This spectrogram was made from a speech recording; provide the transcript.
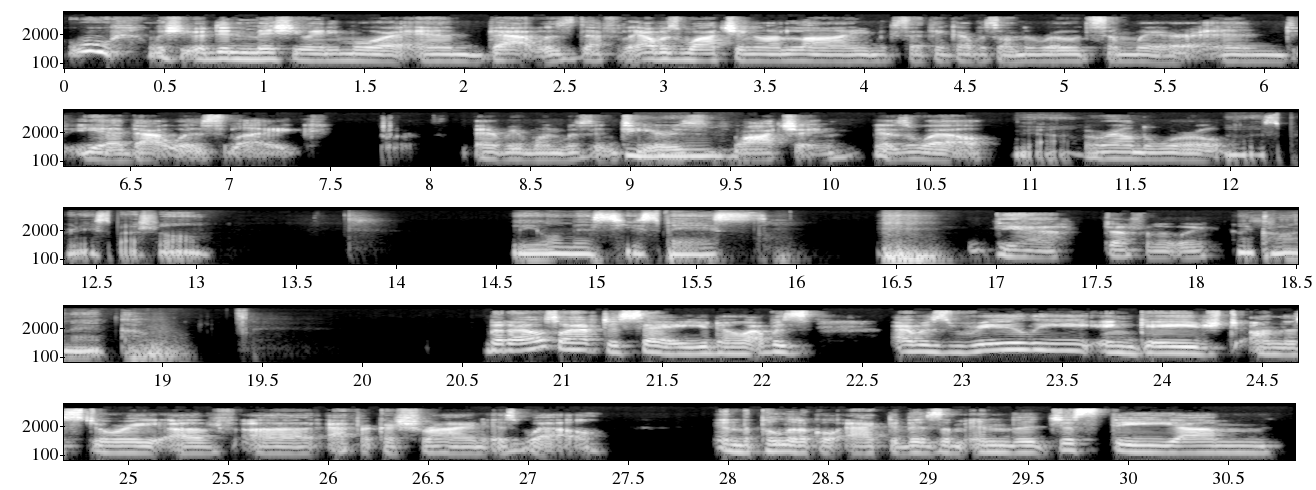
ooh, wish you I didn't miss you anymore. And that was definitely I was watching online because I think I was on the road somewhere, and yeah, that was like everyone was in tears Mhm. watching as well Yeah, around the world. it was pretty special. We will miss you, Space. Yeah, definitely. Iconic. But I also have to say, you know, I was I was really engaged on the story of uh, Afrika Shrine as well, and the political activism and the just the um,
